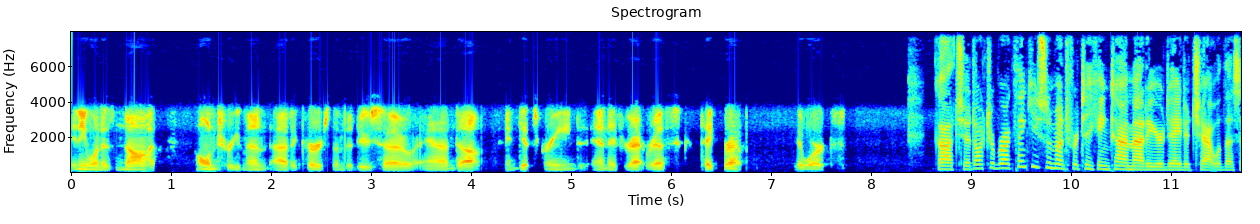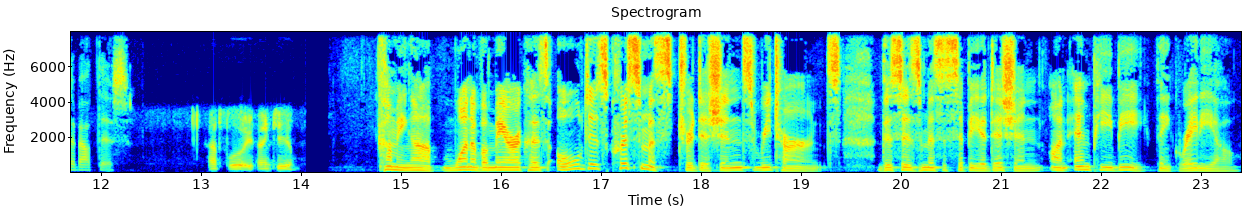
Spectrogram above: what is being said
anyone is not on treatment, I'd encourage them to do so and uh, and get screened. And if you're at risk, take PrEP. It works. Gotcha. Dr. Brock, thank you so much for taking time out of your day to chat with us about this. Absolutely. Thank you. Coming up, one of America's oldest Christmas traditions returns. This is Mississippi Edition on MPB Think Radio.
